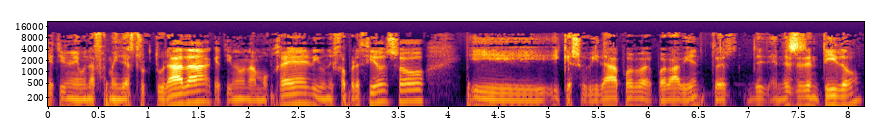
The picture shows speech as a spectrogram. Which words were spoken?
que tiene una familia estructurada, que tiene una mujer y un hijo precioso y, que su vida pues, pues va bien. Entonces, en ese sentido,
